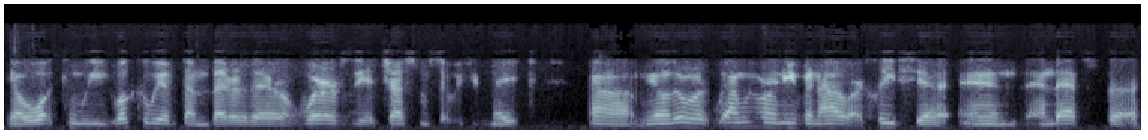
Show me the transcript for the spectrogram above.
you know what can we what could we have done better there? Where's the adjustments that we can make? Um, you know, there were, and we weren't even out of our cleats yet, and and that's the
